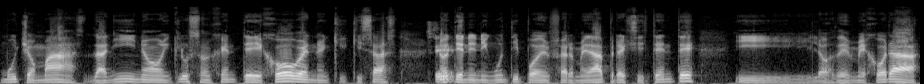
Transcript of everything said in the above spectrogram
mucho más dañino, incluso en gente joven en que quizás no tiene ningún tipo de enfermedad preexistente y los desmejora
